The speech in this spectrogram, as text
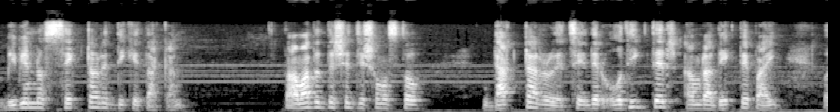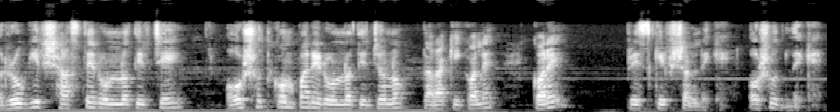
বিভিন্ন সেক্টরের দিকে তাকান, তো আমাদের দেশের যে সমস্ত ডাক্তার রয়েছে, এদের অধিকদের আমরা দেখতে পাই, রোগীর স্বাস্থ্যের উন্নতির চেয়ে ঔষধ কোম্পানির উন্নতির জন্য তারা কি করে? করে প্রেসক্রিপশন লেখে, ওষুধ লেখে।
